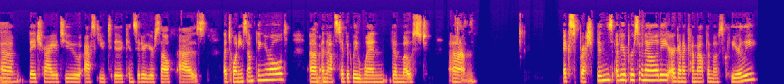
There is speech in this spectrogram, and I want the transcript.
mm-hmm. um, they try to ask you to consider yourself as a 20 something year old um, and mm-hmm. that's typically when the most um, expressions of your personality are going to come out the most clearly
